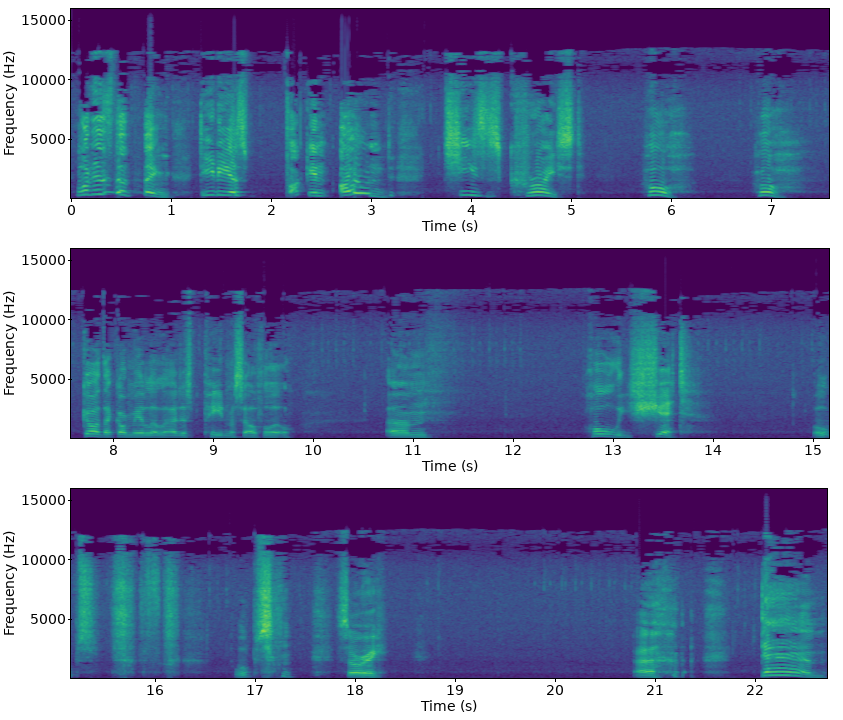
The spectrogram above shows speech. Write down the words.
What is that thing? DDS fucking owned! Jesus Christ! Oh, oh, God, that got me a little. I just peed myself a little. Um, holy shit! Oops. Whoops. Sorry. Uh, damn!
